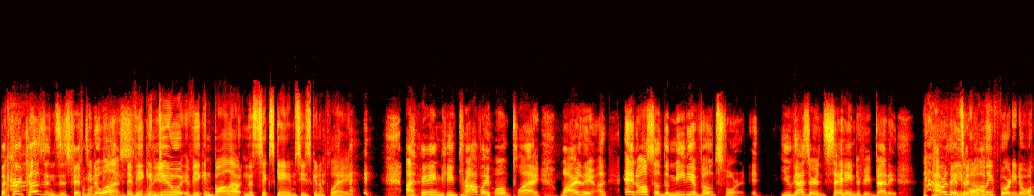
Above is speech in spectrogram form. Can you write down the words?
But Kirk Cousins is fifty Come to one. guys. if he can do, doing? if he can ball out in the six games he's going to play, I mean, he probably won't play. Why are they? Uh, and also, the media votes for it. it. You guys are insane to be betting. How are they it's even only off- 40 to 1.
